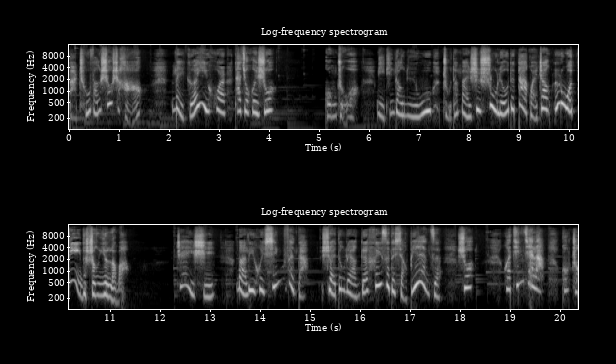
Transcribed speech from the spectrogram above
把厨房收拾好。每隔一会儿，她就会说：“公主。”你听到女巫拄的满是树瘤的大拐杖落地的声音了吗？这时，玛丽会兴奋地甩动两个黑色的小辫子，说：“我听见了，公主，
